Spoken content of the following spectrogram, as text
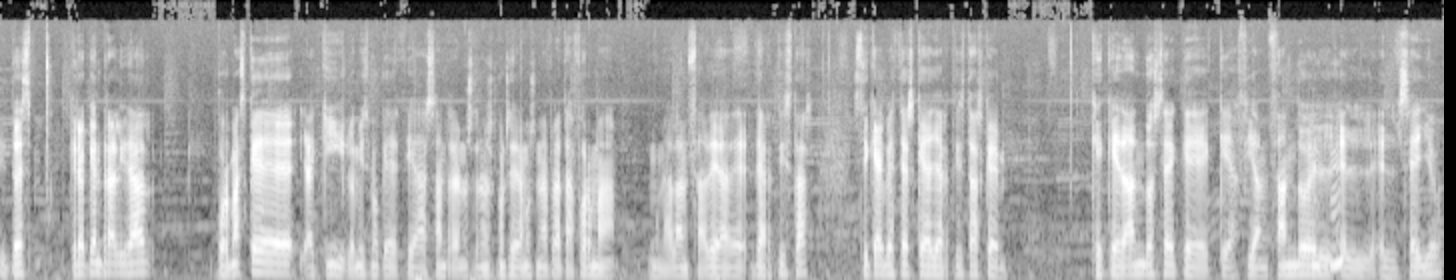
entonces creo que en realidad por más que aquí lo mismo que decía Sandra nosotros nos consideramos una plataforma una lanzadera de, de artistas, sí que hay veces que hay artistas que, que quedándose, que, que afianzando el, el- el sello,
